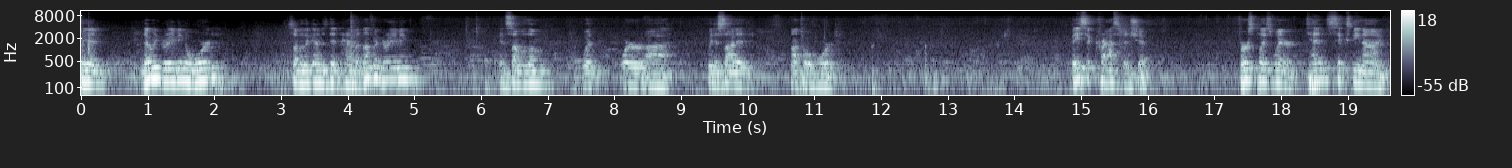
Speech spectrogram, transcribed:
We had no engraving award. Some of the guns didn't have enough engraving, and some of them would, were, uh, we decided not to award. Basic craftsmanship. First place winner, 1069.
